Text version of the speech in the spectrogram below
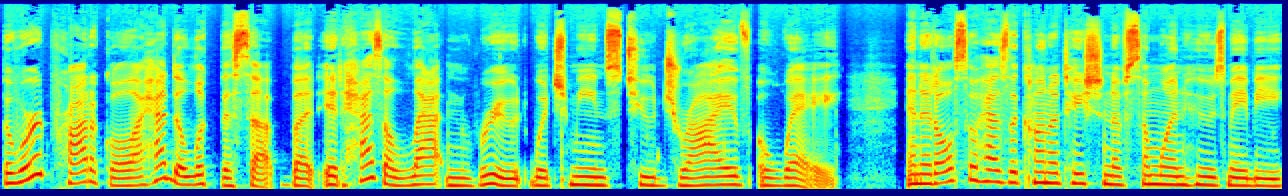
the word prodigal, I had to look this up, but it has a Latin root which means to drive away. And it also has the connotation of someone who's maybe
